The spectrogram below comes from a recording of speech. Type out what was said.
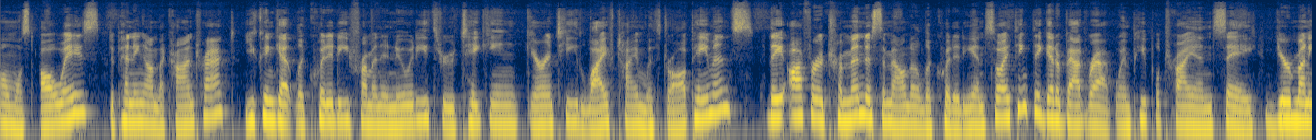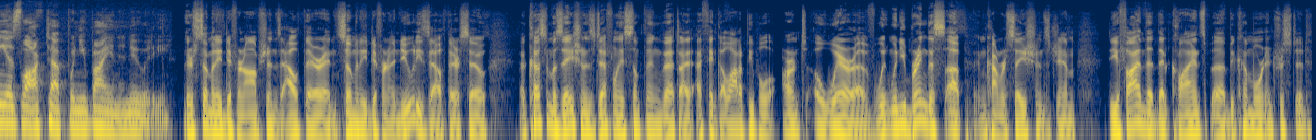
almost always, depending on the contract. You can get liquidity from an annuity through taking guaranteed lifetime withdrawal payments. They offer a tremendous amount of liquidity. And so I think they get a bad rap when people try and say your money is locked up when you buy an annuity. There's so many different options out there and so many different annuities out there. So a customization is definitely something that I, I, think a lot of people aren't aware of. When, when, you bring this up in conversations, Jim, do you find that, that clients uh, become more interested?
